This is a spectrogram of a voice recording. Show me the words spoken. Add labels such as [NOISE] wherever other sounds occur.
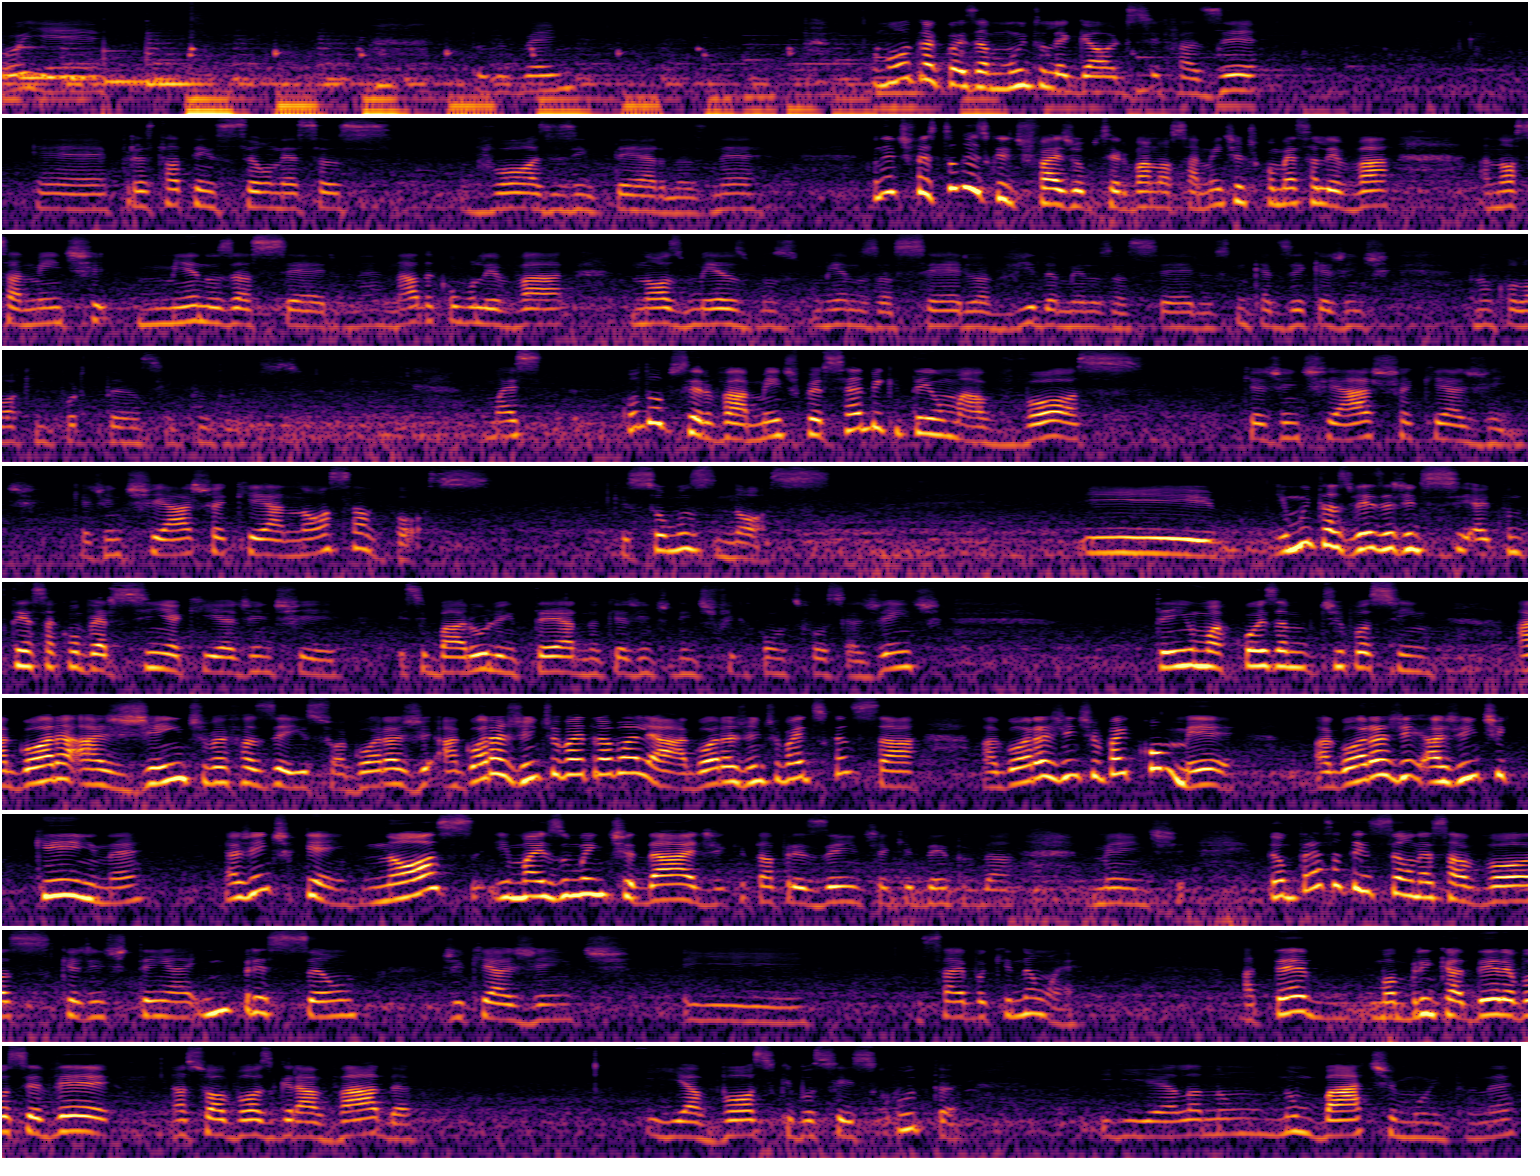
Oiê! Tudo bem? Uma outra coisa muito legal de se fazer é prestar atenção nessas vozes internas, né? Quando a gente faz tudo isso que a gente faz de observar nossa mente, a gente começa a levar a nossa mente menos a sério, né? Nada como levar nós mesmos menos a sério, a vida menos a sério. Isso não quer dizer que a gente não coloque importância em tudo isso. Mas quando observar a mente, percebe que tem uma voz que a gente acha que é a gente, que a gente acha que é a nossa voz, que somos nós. E, e muitas vezes a gente, quando tem essa conversinha que a gente esse barulho interno que a gente identifica como se fosse a gente, tem uma coisa tipo assim: agora a gente vai fazer isso, agora, agora a gente vai trabalhar, agora a gente vai descansar, agora a gente vai comer, agora a gente, a gente quem, né? A gente quem? Nós e mais uma entidade que está presente aqui dentro da mente. Então presta atenção nessa voz que a gente tem a impressão de que é a gente e, e saiba que não é. Até uma brincadeira você vê a sua voz gravada e a voz que você escuta e ela não, não bate muito, né?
